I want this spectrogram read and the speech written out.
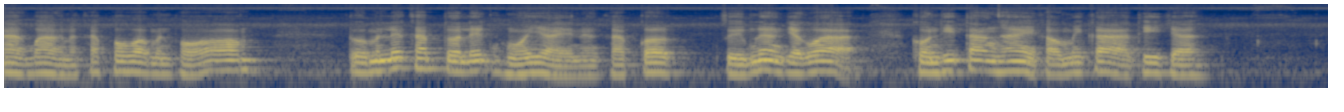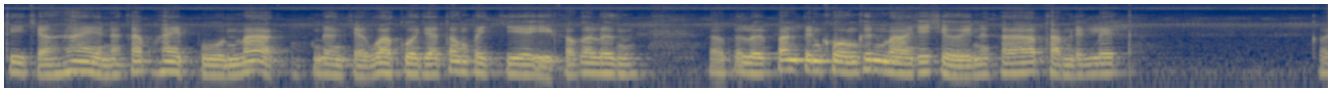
นาคบ้างนะครับ เพราะว่ามันผอม ตัวมันเล็กครับตัวเล็กหัวใหญ่นะครับ ก็สืบเนื่องจากว่าคนที่ตั้งให้เขาไม่กล้าที่จะที่จะให้นะครับ ให้ปูนมาก เนื่องจากว่ากลัวจะต้องไปเจียอีกเขาก็เลยเขาก็เลยปั้นเป็นโครงขึ้นมาเฉยๆนะครับทำเล็กๆ ก็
